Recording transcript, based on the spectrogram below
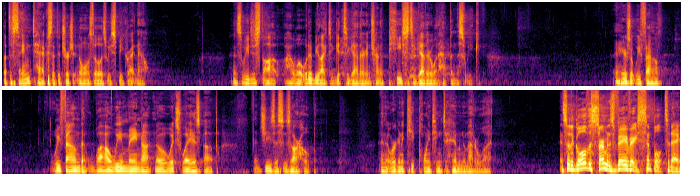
but the same text at the church at Nolensville as we speak right now. And so we just thought, what would it be like to get together and try to piece together what happened this week? And here's what we found we found that while we may not know which way is up, that Jesus is our hope and that we're going to keep pointing to him no matter what. And so the goal of the sermon is very, very simple today.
